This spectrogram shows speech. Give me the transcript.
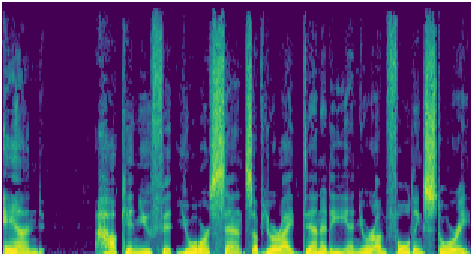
And how can you fit your sense of your identity and your unfolding story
